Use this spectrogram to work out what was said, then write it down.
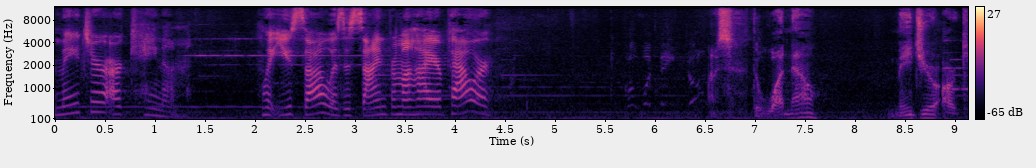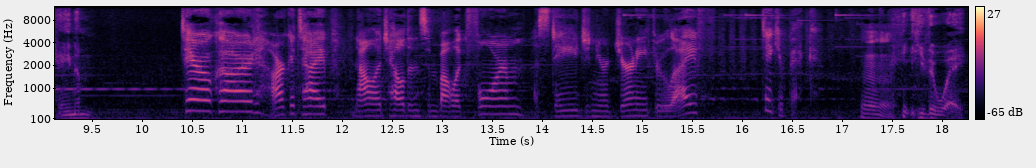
Major Arcanum. What you saw was a sign from a higher power. The what now? Major Arcanum? Tarot card, archetype, knowledge held in symbolic form, a stage in your journey through life. Take your pick. Hmm. Either way,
